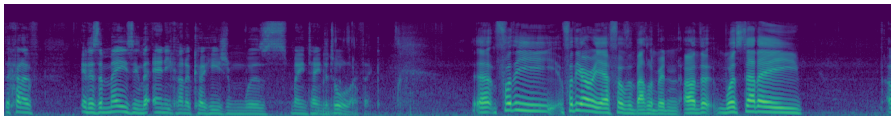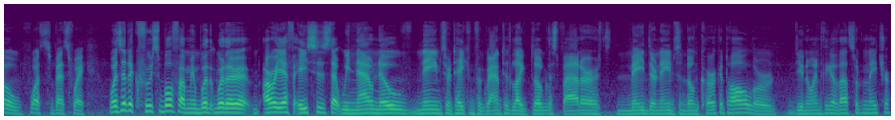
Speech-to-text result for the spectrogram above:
the kind of. It is amazing that any kind of cohesion was maintained at all. I think. Uh, for the for the RAF over the Battle of Britain, the, was that a oh, what's the best way? Was it a crucible? For, I mean, were, were, there RAF aces that we now know names are taken for granted, like Douglas Bader made their names in Dunkirk at all, or do you know anything of that sort of nature?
